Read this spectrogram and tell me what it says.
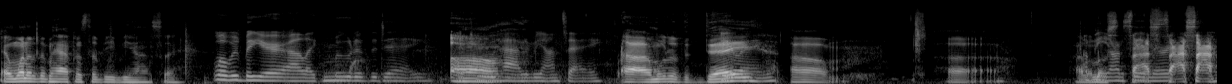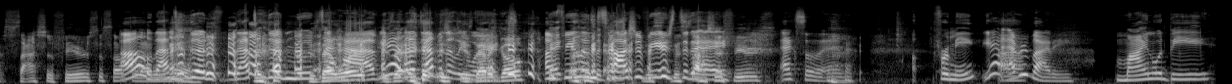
and one of them happens to be Beyonce. What would be your uh, like mood of the day if Um, you had a Beyonce? Uh, mood of the day. Um, uh, I don't know, Beyonce Sa- lyric. Sa- Sa- Sasha Fierce or something. Oh, that's know. a good that's a good mood to work? have. Is Yeah, that, that- definitely is works. that a go? I'm feeling That's a- Sasha Fierce The today. Sasha Fierce. Excellent. For me, Yeah, uh, everybody. mine would be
